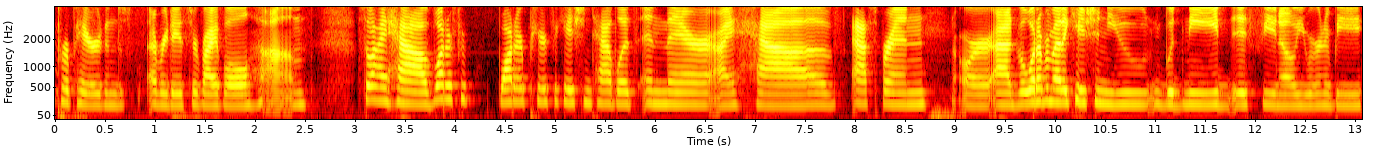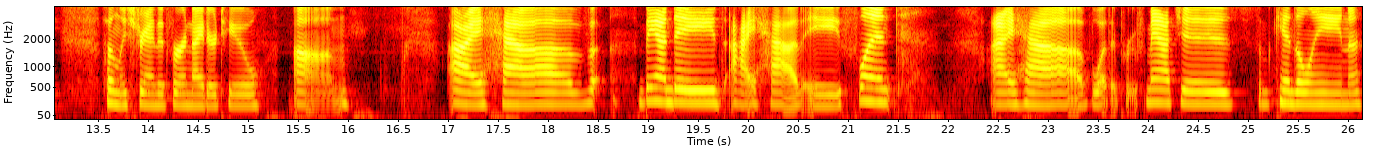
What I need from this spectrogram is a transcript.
prepared and just everyday survival. Um, so I have water fu- water purification tablets in there. I have aspirin or Advil, whatever medication you would need if you know you were going to be suddenly stranded for a night or two. Um, I have band aids. I have a flint. I have weatherproof matches, some kindling,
